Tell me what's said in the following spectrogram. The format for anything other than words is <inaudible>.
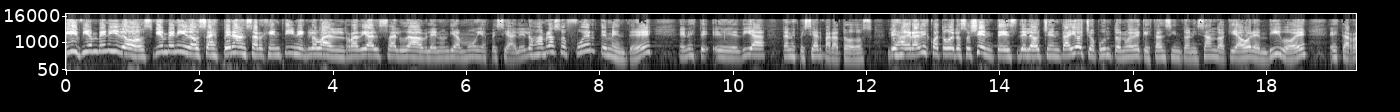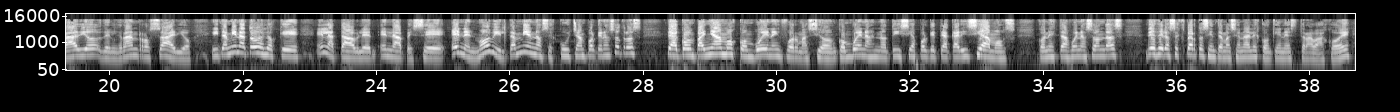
Sí, bienvenidos, bienvenidos a Esperanza Argentina y Global Radial Saludable en un día muy especial. ¿eh? Los abrazo fuertemente ¿eh? En este eh, día tan especial para todos. Les agradezco a todos los oyentes de la 88.9 que están sintonizando aquí ahora en vivo ¿eh? esta radio del Gran Rosario y también a todos los que en la tablet, en la PC, en el móvil también nos escuchan porque nosotros te acompañamos con buena información, con buenas noticias, porque te acariciamos con estas buenas ondas desde los expertos internacionales con quienes trabajo. ¿eh?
